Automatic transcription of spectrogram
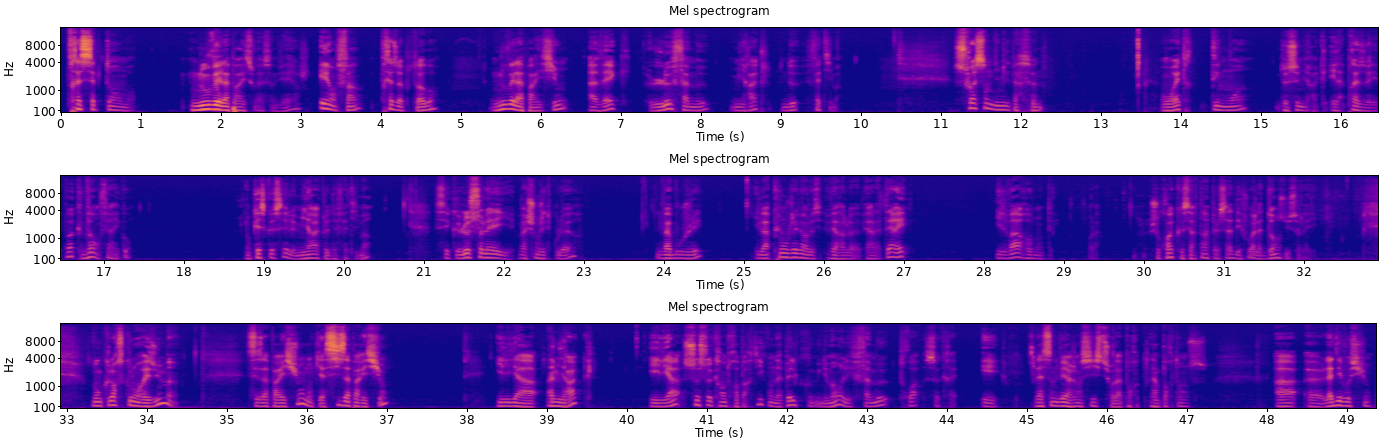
13 septembre, nouvelle apparition de la Sainte Vierge. Et enfin, 13 octobre, nouvelle apparition avec le fameux miracle de Fatima. 70 000 personnes vont être témoins de ce miracle. Et la presse de l'époque va en faire écho. Donc qu'est-ce que c'est le miracle de Fatima? C'est que le soleil va changer de couleur, il va bouger, il va plonger vers la Terre et il va remonter. Voilà. Je crois que certains appellent ça des fois la danse du soleil. Donc lorsque l'on résume ces apparitions, donc il y a six apparitions, il y a un miracle, et il y a ce secret en trois parties qu'on appelle communément les fameux trois secrets. Et la Sainte Vierge insiste sur l'importance à euh, la dévotion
